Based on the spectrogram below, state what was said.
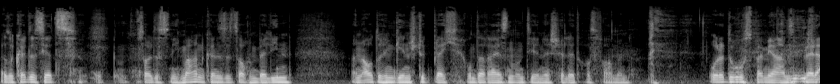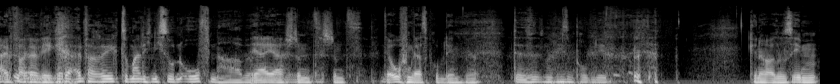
Also könntest jetzt, solltest du nicht machen, könntest jetzt auch in Berlin ein Auto hingehen, ein Stück Blech runterreißen und dir eine Schelle draus formen. Oder du rufst bei mir an, Also wäre der einfache Weg. Wäre der einfache Weg, zumal ich nicht so einen Ofen habe. Ja, ja, stimmt, stimmt. Der Ofen wäre das Problem, ja. Das ist ein Riesenproblem. Genau, also es ist eben,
